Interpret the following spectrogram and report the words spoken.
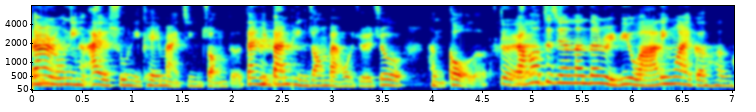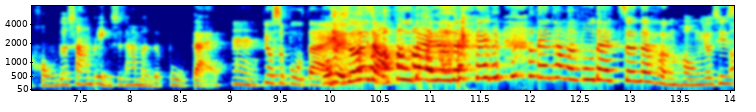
当然如果你很爱的书，你可以买精装的。但一般瓶装版，我觉得就很够了。对。然后这间 London Review 啊，另外一个很红的商品是他们的布袋。嗯，又是布袋。我每次会讲布袋，对不对？但他们布袋真的很红，尤其是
